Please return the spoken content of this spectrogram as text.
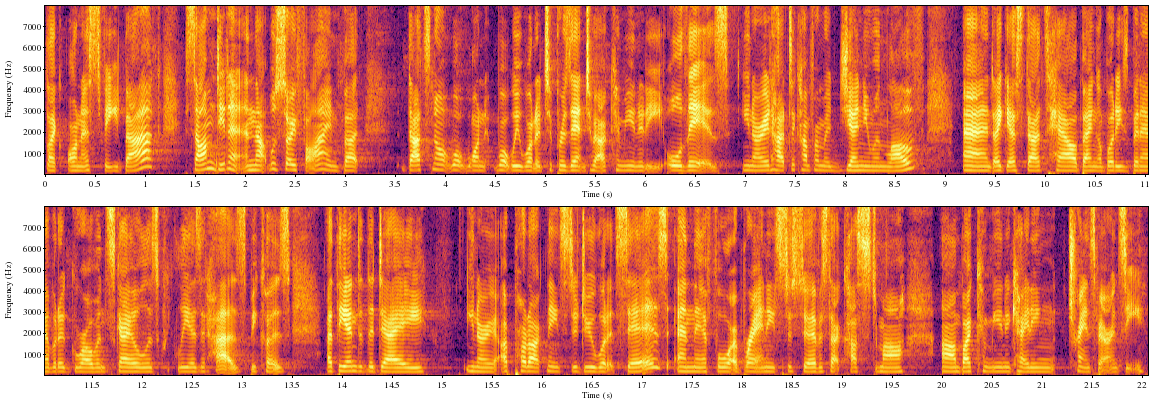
like honest feedback. Some didn't, and that was so fine. But that's not what what we wanted to present to our community or theirs. You know, it had to come from a genuine love, and I guess that's how Bangn Body's been able to grow and scale as quickly as it has. Because at the end of the day, you know, a product needs to do what it says, and therefore a brand needs to service that customer um, by communicating transparency.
